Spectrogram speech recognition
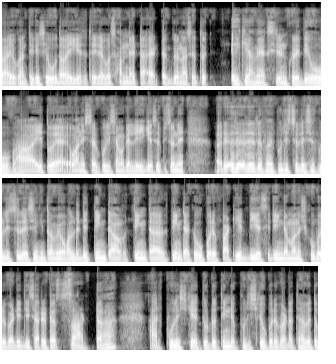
ভাই, ওখান থেকে সে উদা হয়ে গেছে। তাই দেখো, সামনে একটা একটা একজন আছে, তো একে আমি অ্যাক্সিডেন্ট করে দিই ও ভাই এ তো ওয়ান স্টার পুলিশ আমাকে লেগে গেছে পিছনে আরে আরে আরে ভাই পুলিশ চলে এসে পুলিশ চলে এসে কিন্তু আমি অলরেডি তিনটা তিনটা তিনটাকে উপরে পাঠিয়ে দিয়েছি তিনটা মানুষকে উপরে পাঠিয়ে দিয়েছি আর একটা চারটা আর পুলিশকে দুটো তিনটা পুলিশকে উপরে পাঠাতে হবে তো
